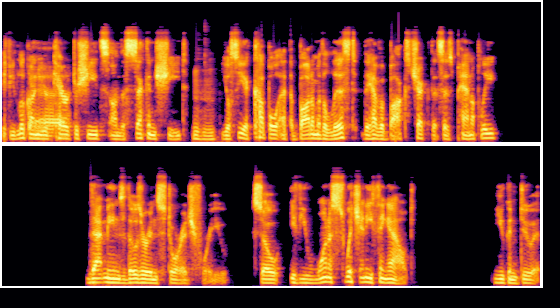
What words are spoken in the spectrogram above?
if you look on your character sheets on the second sheet, hmm you'll see a couple at the bottom of the list. They have a box check that says panoply. That means those are in storage for you. So if you want to switch anything out, you can do it.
